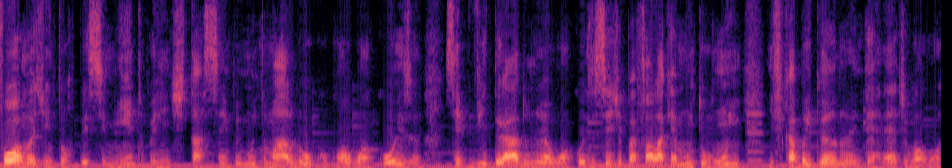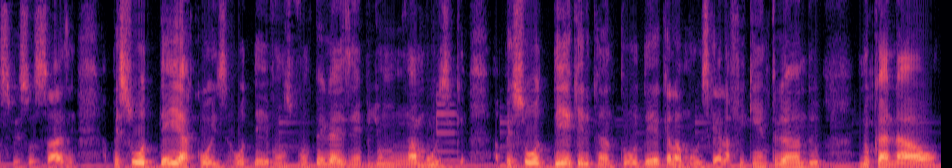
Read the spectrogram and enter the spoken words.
formas de entorpecimento para a gente estar tá sempre muito maluco com alguma coisa, sempre vidrado em alguma coisa, seja para falar que é muito ruim e ficar brigando na internet, como algumas pessoas fazem. A pessoa odeia a coisa, odeia. Vamos, vamos pegar exemplo de uma música. A pessoa odeia aquele cantor, odeia aquela música. Ela fica entrando no canal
